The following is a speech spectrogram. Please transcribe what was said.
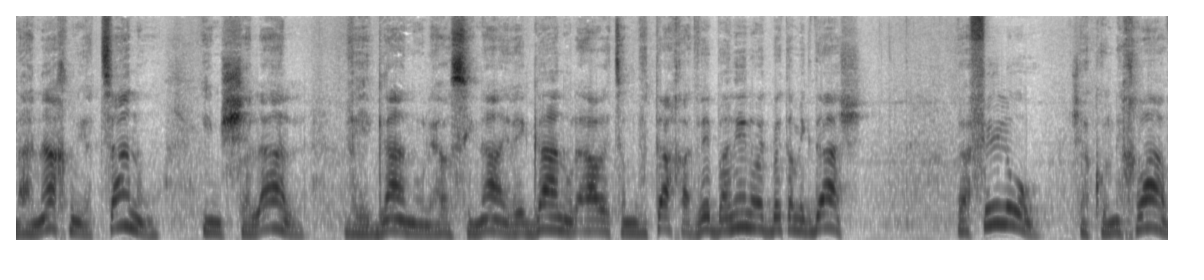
ואנחנו יצאנו עם שלל, והגענו להר סיני, והגענו לארץ המובטחת, ובנינו את בית המקדש. ואפילו שהכל נחרב,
